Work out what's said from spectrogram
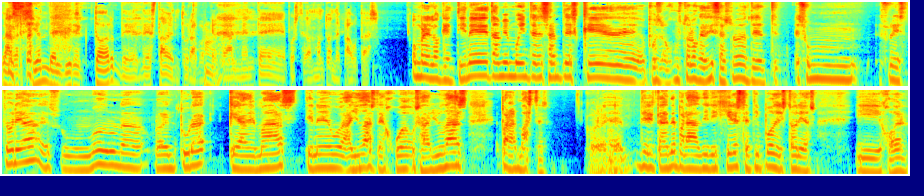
la versión del director de, de esta aventura, porque realmente pues te da un montón de pautas. Hombre, lo que tiene también muy interesante es que, pues justo lo que dices, ¿no? Te- te- es, un, es una historia, es un módulo, una, una aventura que además tiene ayudas de juego, o sea, ayudas para el máster. Eh, directamente para dirigir este tipo de historias. Y, joder,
